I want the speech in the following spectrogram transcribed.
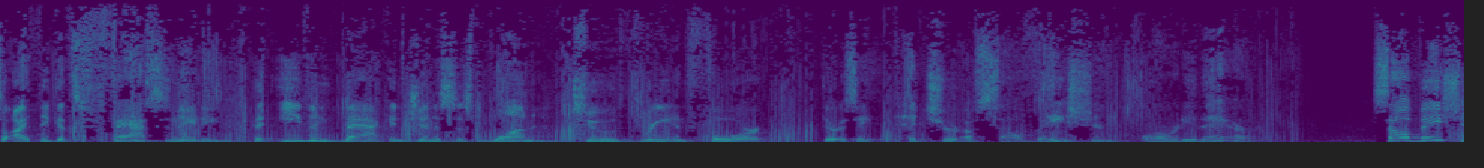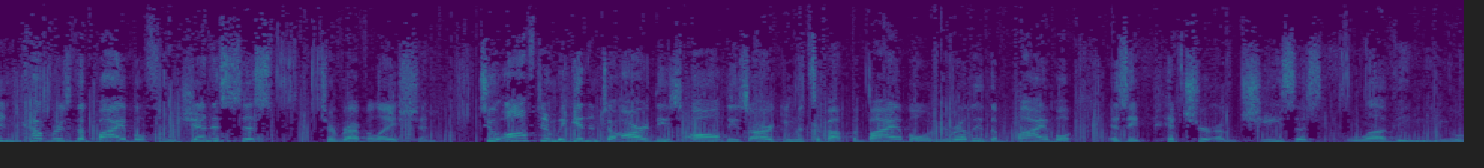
So I think it's fascinating that even back in Genesis 1, 2, 3, and 4, there is a picture of salvation already there. Salvation covers the Bible from Genesis to Revelation. Too often we get into all these, all these arguments about the Bible, and really the Bible is a picture of Jesus loving you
